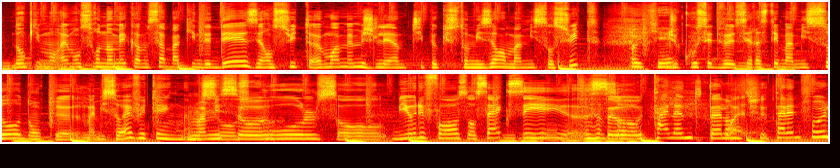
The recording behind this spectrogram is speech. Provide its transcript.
Donc ils m'ont, elles m'ont surnommé comme ça back in the days. Et ensuite, euh, moi-même, je l'ai un petit peu customisé en Mamiso Suite. ok. Du coup, c'est, devenu- c'est resté Mamiso. Donc euh, Mamiso everything. Mamiso, Mamiso. cool, so beautiful, so sexy. euh, So, talent, talent, Ouais. talentful.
